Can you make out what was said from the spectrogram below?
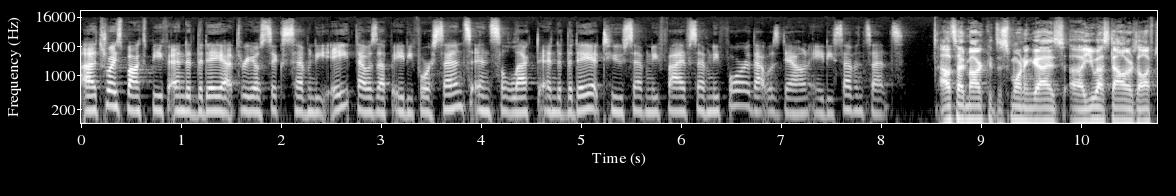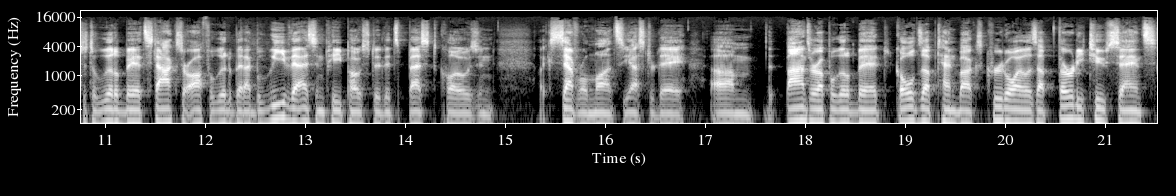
Uh, choice box beef ended the day at three hundred six seventy eight. That was up eighty four cents, and select ended the day at two seventy five seventy four. That was down eighty seven cents. Outside market this morning, guys. Uh, U.S. dollars off just a little bit. Stocks are off a little bit. I believe the S&P posted its best close in like several months yesterday. Um, the bonds are up a little bit. Gold's up ten bucks. Crude oil is up thirty-two cents.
